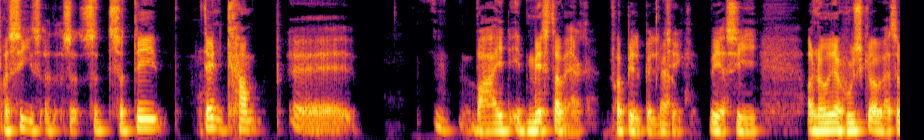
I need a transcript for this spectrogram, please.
præcis. Så, så, så det, den kamp øh, var et, et mesterværk fra Bill Belichick, ja. vil jeg sige. Og noget, jeg husker, altså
